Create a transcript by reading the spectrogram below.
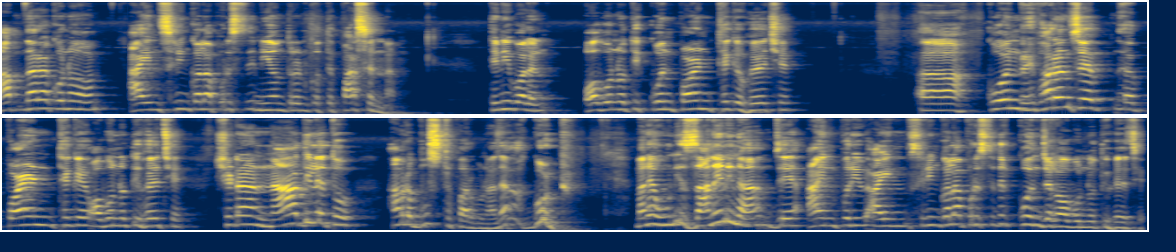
আপনারা কোনো আইন শৃঙ্খলা পরিস্থিতি নিয়ন্ত্রণ করতে পারছেন না। তিনি বলেন, অবনতি কোন পয়েন্ট থেকে হয়েছে? কোন রেফারেন্সে পয়েন্ট থেকে অবনতি হয়েছে? সেটা না দিলে তো আমরা বুঝতে পারব না। যা, গুড। মানে উনি জানেনই না যে আইন পরি, আইন শৃঙ্খলা পরিস্থিতির কোন জায়গায় অবনতি হয়েছে।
